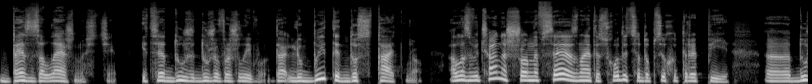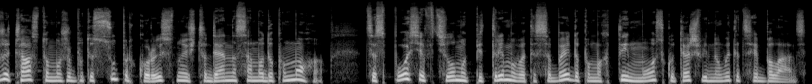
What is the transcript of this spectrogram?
без залежності. І це дуже дуже важливо. Да? Любити достатньо. Але, звичайно, що не все, знаєте, сходиться до психотерапії. Е, Дуже часто може бути суперкорисною щоденна самодопомога. Це спосіб в цілому підтримувати себе і допомогти мозку теж відновити цей баланс.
